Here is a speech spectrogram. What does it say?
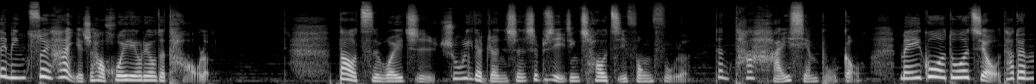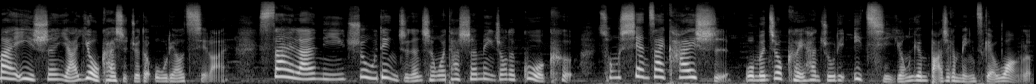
那名醉汉也只好灰溜溜的逃了。到此为止，朱莉的人生是不是已经超级丰富了？但她还嫌不够。没过多久，她对卖艺生涯又开始觉得无聊起来。塞兰尼注定只能成为她生命中的过客。从现在开始，我们就可以和朱莉一起，永远把这个名字给忘了。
